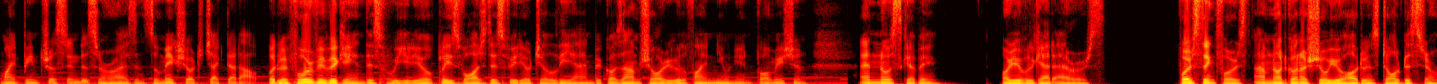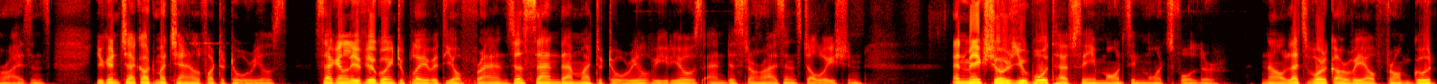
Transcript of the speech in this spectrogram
might be interested in Distant Horizons, so make sure to check that out. But before we begin this video, please watch this video till the end because I'm sure you will find new, new information and no skipping, or you will get errors. First thing first, I'm not gonna show you how to install Distant Horizons. You can check out my channel for tutorials. Secondly, if you're going to play with your friends, just send them my tutorial videos and Distant Horizon installation. And make sure you both have same mods in mods folder. Now let's work our way up from good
